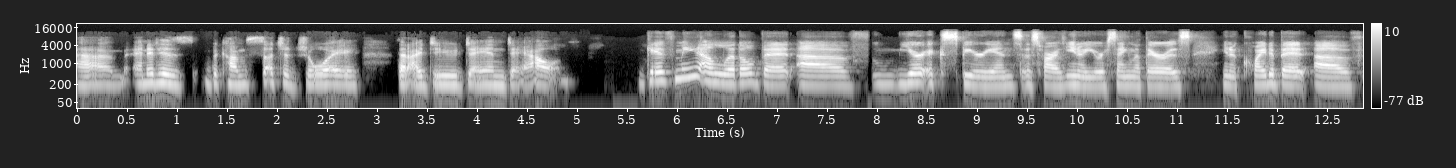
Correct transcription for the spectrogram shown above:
Um, and it has become such a joy that I do day in, day out. Give me a little bit of your experience as far as, you know, you were saying that there is, you know, quite a bit of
